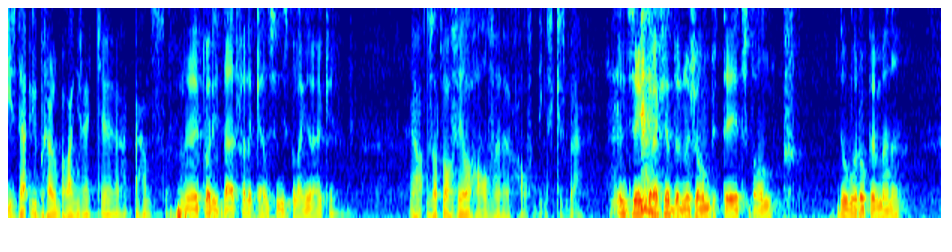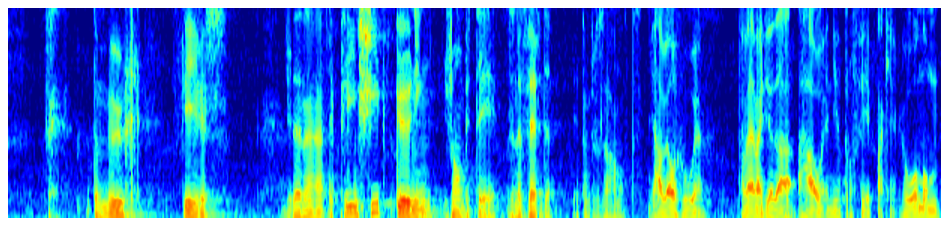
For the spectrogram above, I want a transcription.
is dat überhaupt belangrijk, eh, Hans? Of- Nee, de kwaliteit van de kansen is belangrijk. Hè? Ja, er zat wel veel halve, halve dingetjes bij. En zeker als je er een Jean Buté hebt staan, pff, doe maar op, hè, mannen. De muur, virus, de, eh, de clean sheet koning Jean Buté, zijn vijfde, heeft hem verzameld. Ja, wel goed, hè. Van mij mag je dat houden en die een trofee pakken. Gewoon om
